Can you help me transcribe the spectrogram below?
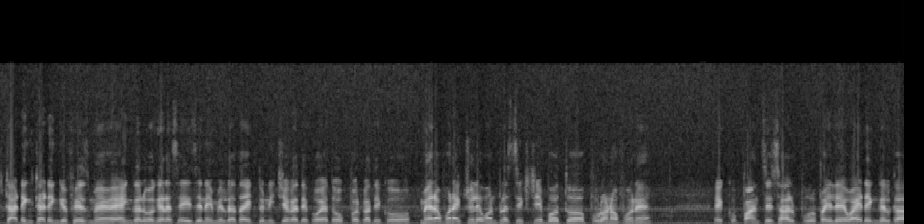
स्टार्टिंग स्टार्टिंग के फ़ेज़ में एंगल वगैरह सही से नहीं मिल रहा था। एक तो नीचे का देखो या तो ऊपर का देखो। मेरा phone actually one plus sixty बहुत पुराना फ़ोन है। एक पाँच छः साल पहले वाइड एंगल का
